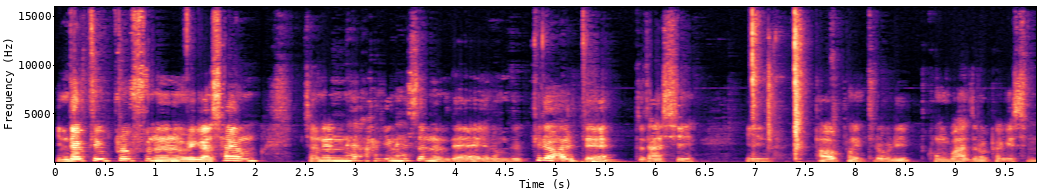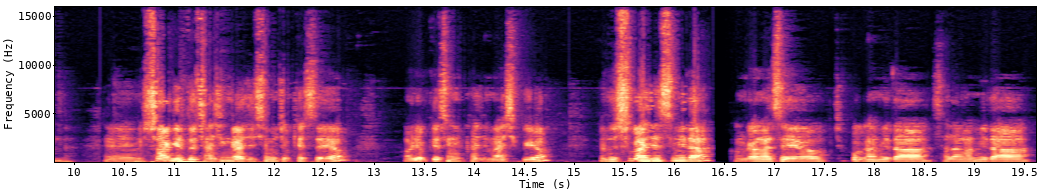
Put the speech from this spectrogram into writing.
인덕티브 프로프는 우리가 사용 저는 하긴 했었는데 여러분들 필요할 때 또 다시 이 파워포인트로 우리 공부하도록 하겠습니다. 에, 수학에도 자신 가지시면 좋겠어요. 어렵게 생각하지 마시고요. 여러분 수고하셨습니다. 건강하세요. 축복합니다. 사랑합니다.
